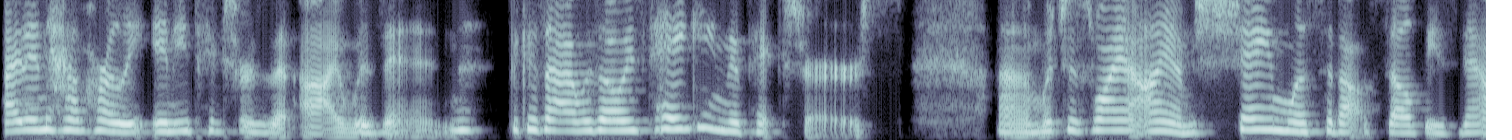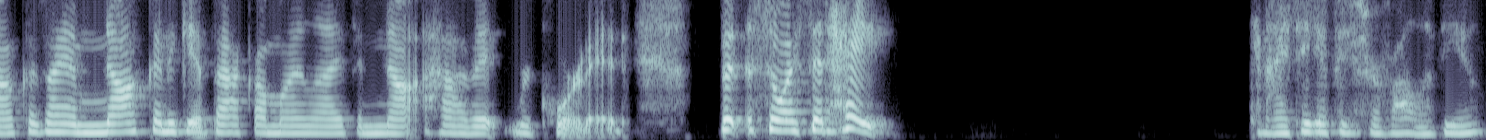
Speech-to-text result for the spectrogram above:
I didn't have hardly any pictures that I was in because I was always taking the pictures, um, which is why I am shameless about selfies now because I am not going to get back on my life and not have it recorded. But so I said, Hey, can I take a picture of all of you?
